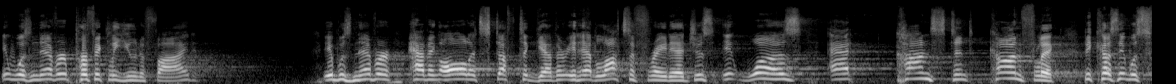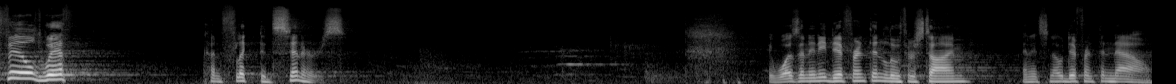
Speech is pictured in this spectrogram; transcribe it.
It was never perfectly unified. It was never having all its stuff together. It had lots of frayed edges. It was at constant conflict because it was filled with conflicted sinners. It wasn't any different than Luther's time, and it's no different than now.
